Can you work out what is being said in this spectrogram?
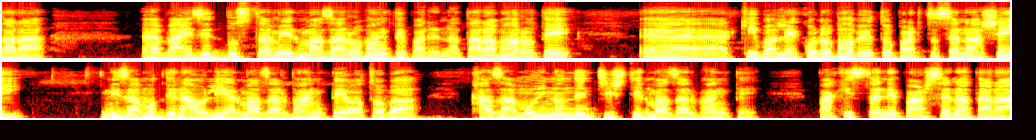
তারা বাইজিদ বুস্তামির মাজারও ভাঙতে পারে না। তারা ভারতে কি বলে, কোনোভাবেও তো পারতেছে না সেই নিজামুদ্দিন আউলিয়ার মাজার ভাঙতে অথবা খাজা মঈনুদ্দিন চিস্তির মাজার ভাঙতে। পাকিস্তানে পারছে না তারা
